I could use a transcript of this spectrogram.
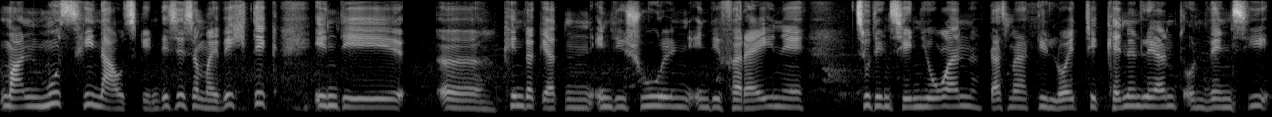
man muss hinausgehen. Das ist einmal wichtig in die äh, Kindergärten, in die Schulen, in die Vereine, zu den Senioren, dass man die Leute kennenlernt und wenn sie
